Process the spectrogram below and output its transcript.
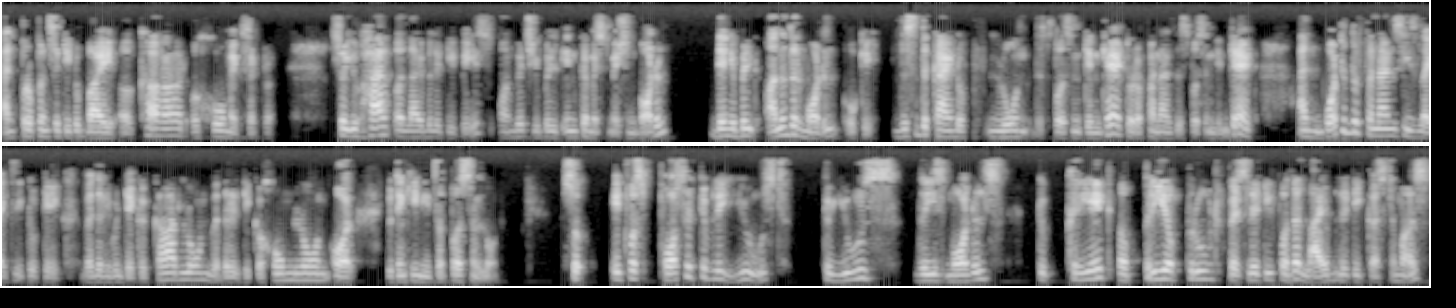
and propensity to buy a car, a home, etc. So you have a liability base on which you build income estimation model. Then you build another model. Okay, this is the kind of loan this person can get or a finance this person can get. And what are the finance he's likely to take? Whether he will take a car loan, whether he'll take a home loan, or you think he needs a personal loan. So it was positively used to use these models to create a pre-approved facility for the liability customers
